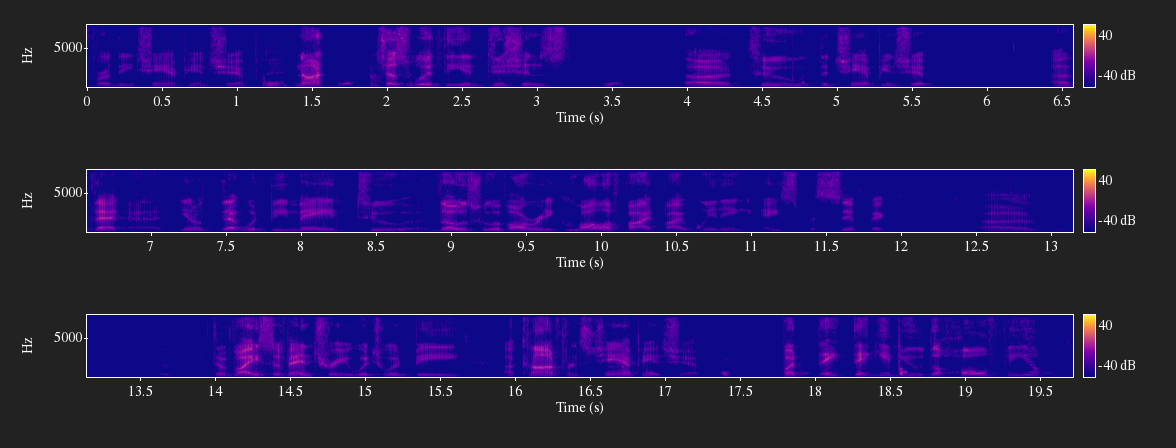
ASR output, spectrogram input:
for the championship, not just with the additions uh, to the championship uh, that uh, you know that would be made to those who have already qualified by winning a specific uh, device of entry, which would be a conference championship. But they, they give you the whole field.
